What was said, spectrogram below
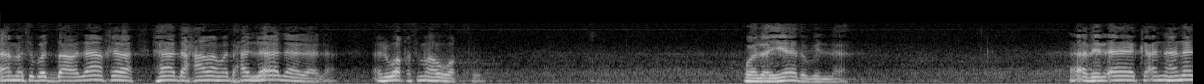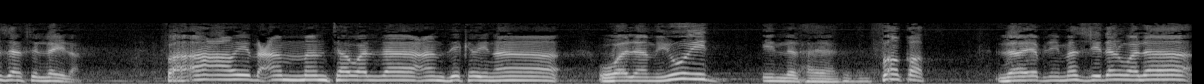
آمنت بالدار الآخرة هذا حرام هذا حل لا لا لا لا. الوقت ما هو وقته والعياذ بالله. هذه الآية كأنها نزلت الليلة. فأعرض عمن تولى عن ذكرنا ولم يرد إلا الحياة. فقط. لا يبني مسجدا ولا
